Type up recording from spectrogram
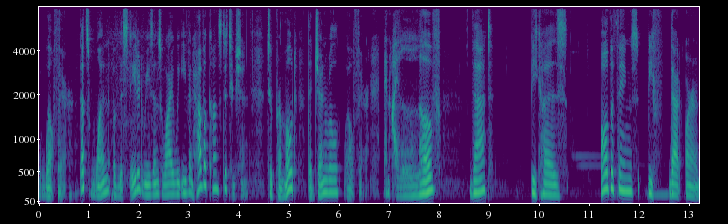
welfare. That's one of the stated reasons why we even have a constitution to promote the general welfare. And I love that because all the things bef- that are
